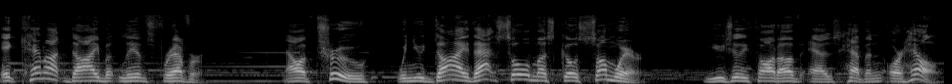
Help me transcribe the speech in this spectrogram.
It cannot die but lives forever. Now, if true, when you die, that soul must go somewhere, usually thought of as heaven or hell.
